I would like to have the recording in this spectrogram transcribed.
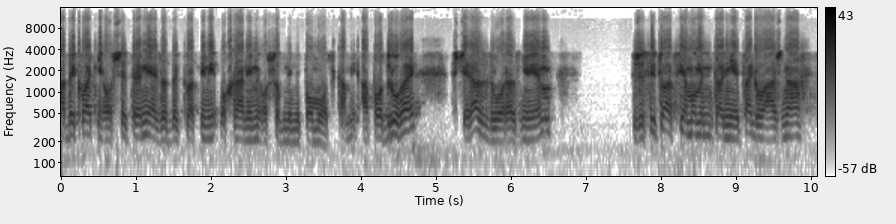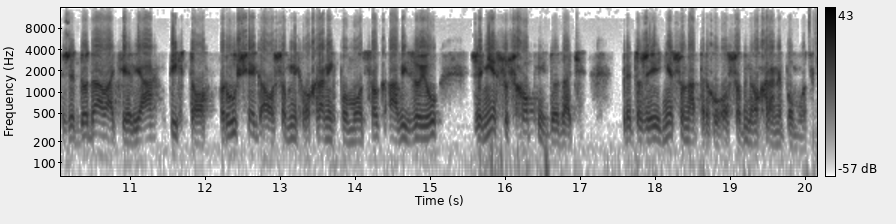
adekvátne ošetrení aj s adekvátnymi ochrannými osobnými pomôckami. A po druhé, ešte raz zdôrazňujem, že situácia momentálne je tak vážna, že dodávateľia týchto rúšiek a osobných ochranných pomôcok avizujú, že nie sú schopní dodať, pretože nie sú na trhu osobné ochranné pomôcky.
